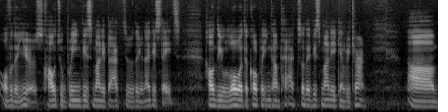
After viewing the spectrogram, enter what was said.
over the years. How to bring this money back to the United States? How do you lower the corporate income tax so that this money can return? Um,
